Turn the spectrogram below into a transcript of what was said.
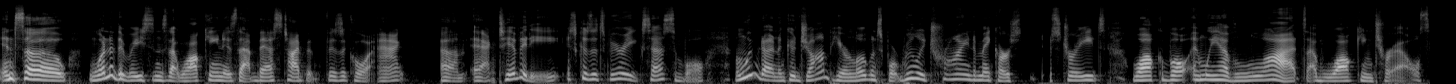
And so one of the reasons that walking is that best type of physical act um, activity is because it's very accessible. And we've done a good job here in Logansport, really trying to make our streets walkable. And we have lots of walking trails,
